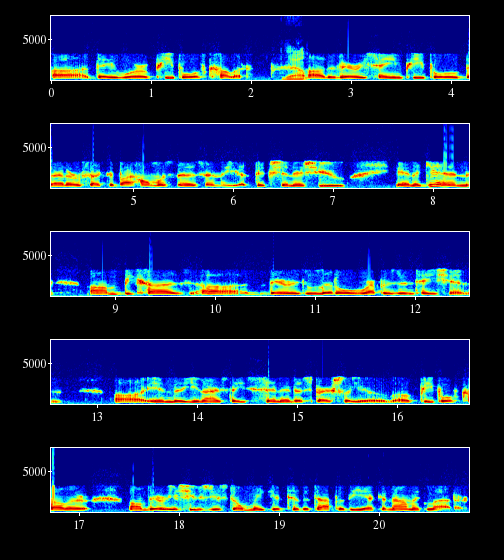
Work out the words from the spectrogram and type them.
Uh, they were people of color. Yeah. Uh, the very same people that are affected by homelessness and the addiction issue. And again, um, because uh, there is little representation uh, in the United States Senate, especially of, of people of color, um, their issues just don't make it to the top of the economic ladder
